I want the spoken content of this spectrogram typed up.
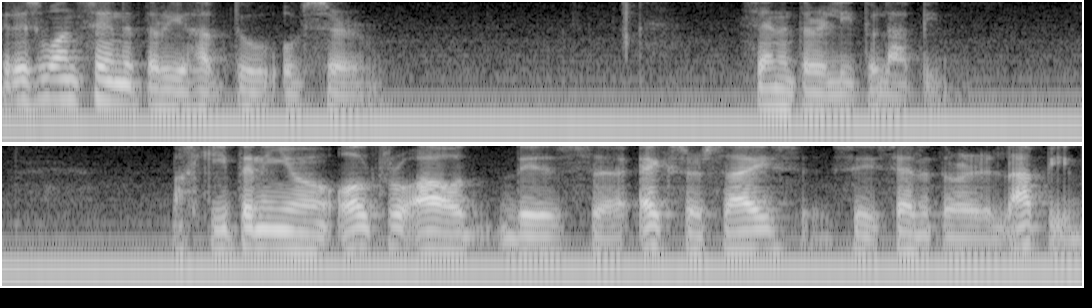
There is one senator you have to observe. Senator Lito Lapid. Makikita ninyo all throughout this uh, exercise, si Senator Lapid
